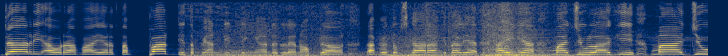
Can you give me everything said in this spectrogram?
dari Aura Fire tepat di tepian dindingnya ada The Land of Dawn tapi untuk sekarang kita lihat Hainya maju lagi maju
